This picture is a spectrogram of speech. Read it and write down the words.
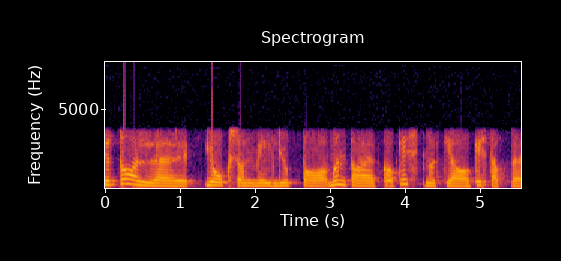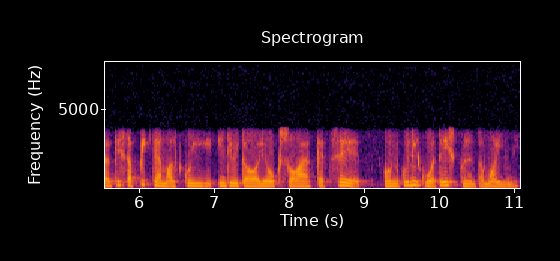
virtuaaljooks on meil juba mõnda aega kestnud ja kestab, kestab pikemalt kui individuaaljooksu aeg, et see on kuni kuueteistkümnenda maini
